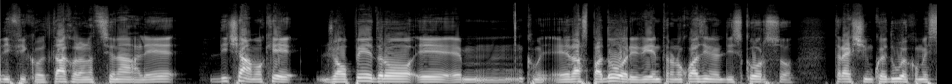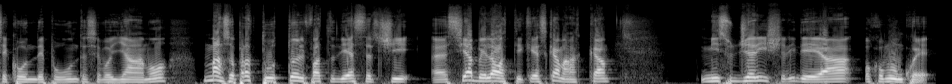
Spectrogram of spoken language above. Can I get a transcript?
difficoltà con la nazionale, diciamo che Joao Pedro e, um, come, e, Raspadori rientrano quasi nel discorso 3-5-2 come seconde punte se vogliamo, ma soprattutto il fatto di esserci eh, sia Belotti che Scamacca mi suggerisce l'idea, o comunque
